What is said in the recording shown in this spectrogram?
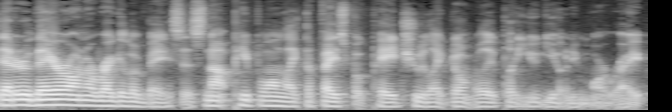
that are there on a regular basis, not people on like the Facebook page who like don't really play Yu-Gi-Oh anymore, right?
